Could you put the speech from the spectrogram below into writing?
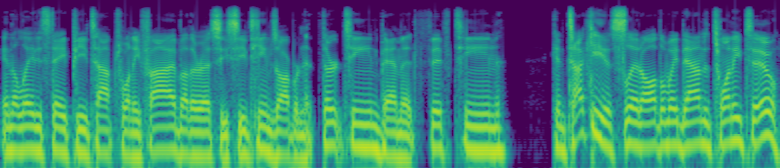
in the latest AP Top 25. Other SEC teams Auburn at 13, Bama at 15. Kentucky has slid all the way down to 22.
